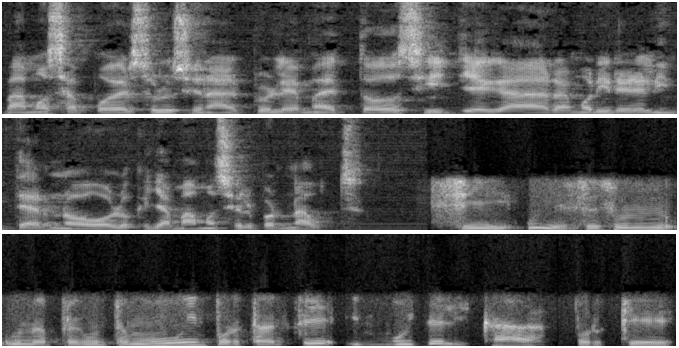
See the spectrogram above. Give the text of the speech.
vamos a poder solucionar el problema de todos y llegar a morir en el interno o lo que llamamos el burnout? Sí, uy, esa es una pregunta muy importante y muy delicada, porque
